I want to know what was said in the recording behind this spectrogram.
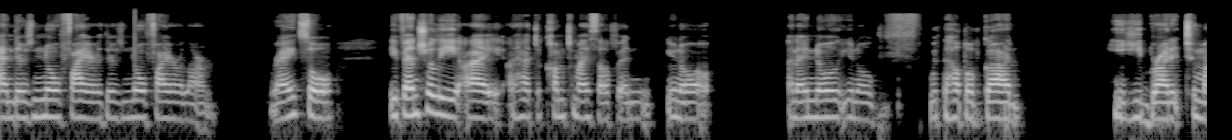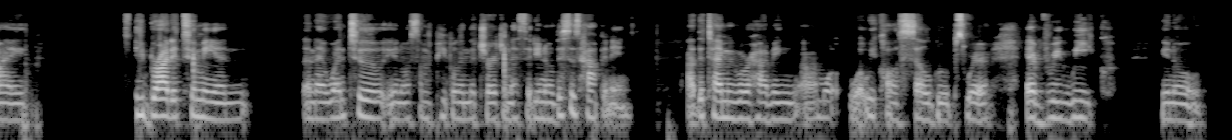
And there's no fire there's no fire alarm right? So eventually i i had to come to myself and you know and i know you know with the help of god he he brought it to my he brought it to me. And and i went to you know some people in the church and i said you know this is happening. At the time we were having um, what, what we call cell groups where every week you know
